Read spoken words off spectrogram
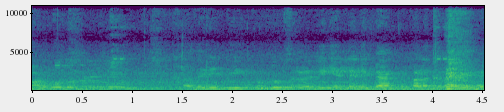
ಮಾಡ್ಬೋದು ಅಂತ ಅದೇ ರೀತಿ ಯೂಟ್ಯೂಬ್ಸ್ಗಳಲ್ಲಿ ಎಲ್ಲೆಲ್ಲಿ ಬ್ಯಾಂಕ್ ಕಳ್ಳತನ ಆಗಿದೆ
